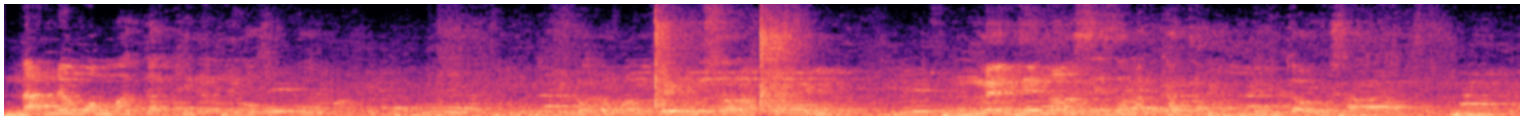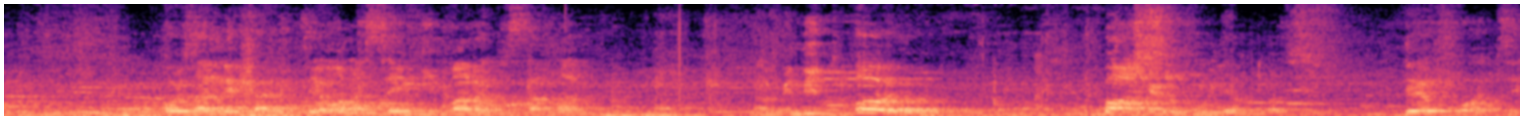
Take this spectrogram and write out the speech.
Na ndenge omataki na maintenance eza na kati ya makuta ozala te. Oyo eza nde qualité yango nasengi bana kisangani. Na minute oyo bos deux fois te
